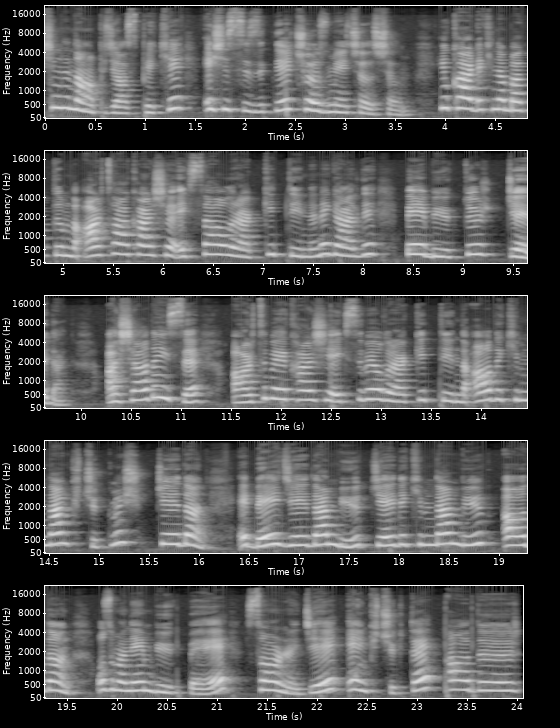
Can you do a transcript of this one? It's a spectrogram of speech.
Şimdi ne yapacağız peki? Eşitsizlikleri çözmeye çalışalım. Yukarıdakine baktığımda artı A karşıya eksi A olarak gittiğinde ne geldi? B büyüktür C'den. Aşağıda ise artı B karşıya eksi B olarak gittiğinde A da kimden küçükmüş? C'den. E B C'den büyük. C de kimden büyük? A'dan. O zaman en büyük B, sonra C, en küçük de A'dır.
